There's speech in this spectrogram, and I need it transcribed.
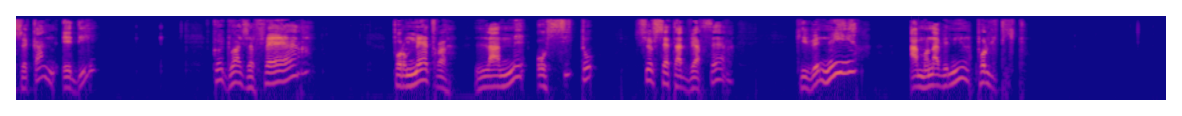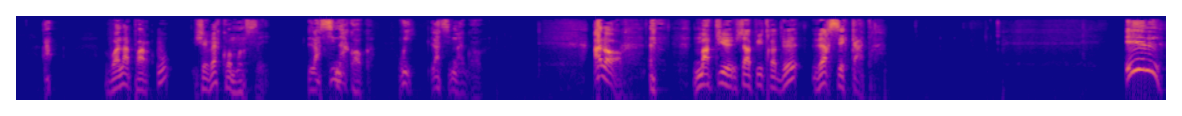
se calme et dit, que dois-je faire pour mettre la main aussitôt sur cet adversaire qui veut nuire à mon avenir politique ah, voilà par où je vais commencer. La synagogue. Oui, la synagogue. Alors, Matthieu chapitre 2, verset 4. Il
